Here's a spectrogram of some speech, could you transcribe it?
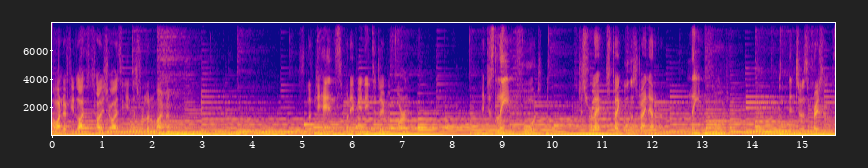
I wonder if you'd like to close your eyes again just for a little moment. Your hands, whatever you need to do before Him, and just lean forward. Just relax, take all the strain out of it. Lean forward into His presence.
